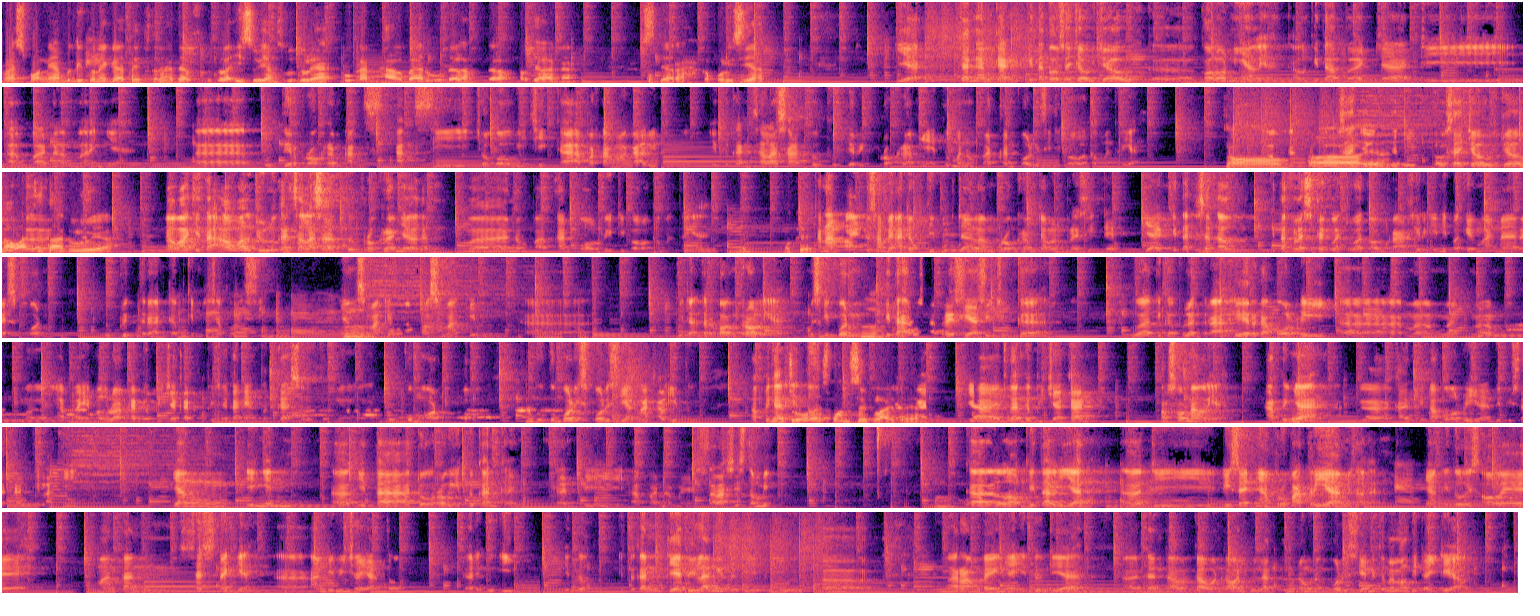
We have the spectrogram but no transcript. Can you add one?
responnya begitu negatif terhadap sebetulnya isu yang sebetulnya bukan hal baru dalam dalam perjalanan sejarah kepolisian. Iya, jangankan kita nggak usah jauh-jauh ke kolonial ya. Kalau kita baca di apa namanya uh, butir program aksi, aksi Jokowi JK pertama kali dulu kan salah satu butir programnya itu menempatkan polisi di bawah kementerian. Oh, nggak usah, oh, jauh-jauh, iya. usah jauh-jauh. Nawacita ke, dulu ya. Nawacita awal dulu kan salah satu programnya kan menempatkan Polri di bawah kementerian. Oke. Okay. Kenapa itu sampai ada di dalam program calon presiden? Ya kita bisa tahu, kita flashback lah dua tahun terakhir ini bagaimana respon publik terhadap kinerja polisi yang hmm. semakin lama semakin uh, tidak terkontrol ya. Meskipun hmm. kita harus apresiasi juga dua tiga bulan terakhir Kapolri uh, apa ya, mengeluarkan kebijakan-kebijakan yang tegas untuk menghukum menghukum polisi-polisi yang nakal itu. Tapi kan itu responsif lah itu ya. Ya itu kan kebijakan personal ya. Artinya ya. uh, ganti Kapolri nanti bisa ganti lagi. Yang ingin uh, kita dorong itu kan ganti, ganti apa namanya secara sistemik. Hmm. Kalau kita lihat uh, di risetnya Propatria misalkan yang ditulis oleh mantan Sesnek ya uh, Andi Wijayanto dari UI itu itu kan dia bilang itu di buku uh, bunga rampainya itu dia uh, dan kawan-kawan bilang undang-undang polisian itu memang tidak ideal.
